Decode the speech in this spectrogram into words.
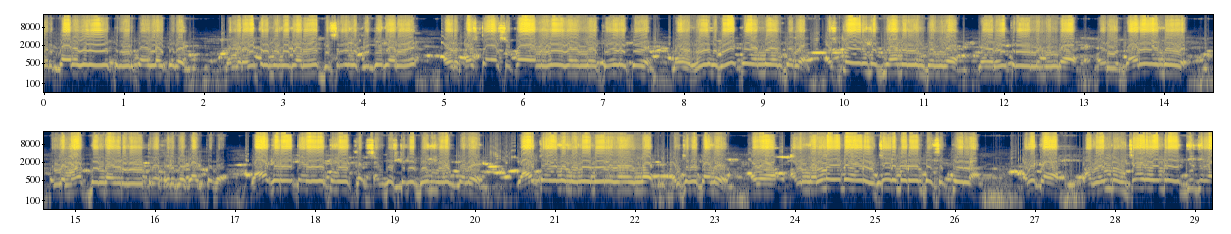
ಸರ್ಕಾರಗಳು ಇವತ್ತು ನೋಡ್ತಾ ಇಲ್ಲ ಈ ನಮ್ಮ ರೈತರು ಮುಂದಿದ್ದಾರೆ, ಬಿಸಿಲಲ್ಲಿ ಕೂತಿದ್ದಾರೆ. ಅವರ ಕಷ್ಟ, ಸುಖ ನಿಲುವುಗಳನ್ನ ಕೇಳಿಕೆ ನಾವು ಹೋಗಬೇಕು ಅನ್ನುವಂಥದ್ದು ಅಷ್ಟು ಅವರಿಗೆ ಜ್ಞಾನ ಇಲ್ಲ ಅಂತಂದ್ರೆ ನಾವು ರೈತರು ಇನ್ನು ಮುಂದ ಅವರಿಗೆ ಬೇರೆ ಒಂದು ಒಂದು ಮಾತಿನಿಂದ ಅವರಿಗೆ ಉತ್ತರ ಕೊಡಬೇಕಾಗ್ತದೆ. ಯಾಕೆ ರೈತ ಇವತ್ತಿಗೆ ಸಂಕಷ್ಟಿಗೆ ಬೀದಿಗೆ ಹೋಗ್ತಾನೆ? ಯಾಕೆ ಅವನು ಮನೆ ನೀರುಗಳನ್ನ ಹಂಚಿಕೊತಾನೆ ಅವ ಅವನ್ನೆಲ್ಲವನ್ನ ಅವರು ವಿಚಾರ ಮಾಡುವಂತ ಶಕ್ತಿ ಇಲ್ಲ. ಅದಕ್ಕೆ ಅದೊಂದು ವಿಚಾರ ಅಂದ್ರೆ ಇದ್ದಿದ್ರೆ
